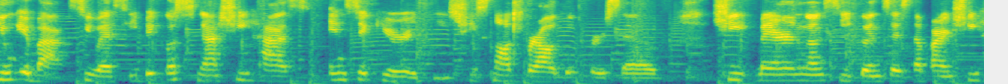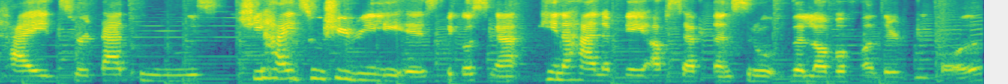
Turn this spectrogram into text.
yung iba, si Wesley, because nga she has insecurities. She's not proud of herself. She, meron ngang sequences na parang she hides her tattoos. She hides who she really is because nga hinahanap niya yung acceptance through the love of other people.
